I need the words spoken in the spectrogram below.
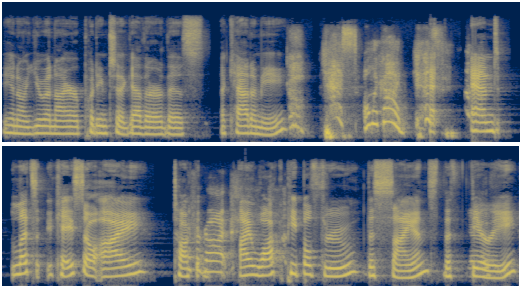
you know, you and I are putting together this academy. yes. Oh my God. Yes. and let's, okay, so I I forgot. I walk people through the science, the theory,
